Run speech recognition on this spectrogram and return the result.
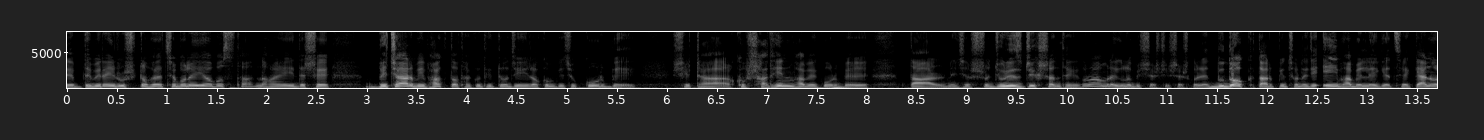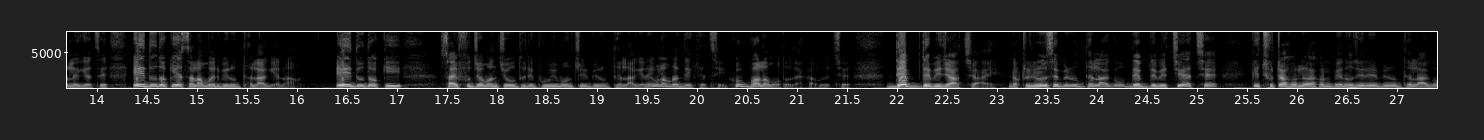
দেবদেবীরাই রুষ্ট হয়েছে বলে এই অবস্থা। না হয় এই দেশে বিচার বিভাগ তথাকথিত যে এরকম কিছু করবে, সেটা খুব স্বাধীনভাবে করবে, তার নিজস্ব জুরিসডিকশন থেকে করো আমরা এগুলো বিশ্বাস টিশ্বাস করি দুদক তার পিছনে যে এইভাবে লেগেছে, কেন লেগেছে, এই দুদকই এসালামের বিরুদ্ধে লাগে না। এই দুদকই সাইফুজ্জামান চৌধুরী ভূমিমন্ত্রীর বিরুদ্ধে লাগে না, এগুলো আমরা দেখেছি। খুব ভালো মতো দেখা হয়েছে। দেবদেবী যা চায়, ডক্টর ইউনুসের বিরুদ্ধে লাগো, দেবদেবী চেয়েছে, কিছুটা হলেও এখন বেনজিরের বিরুদ্ধে লাগো,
